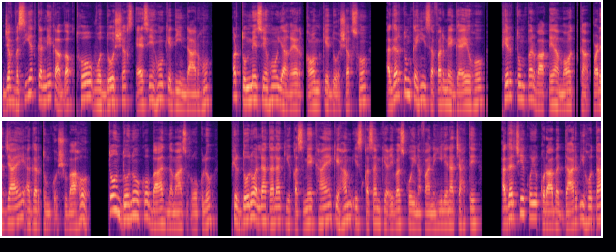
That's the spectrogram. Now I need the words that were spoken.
جب وسیعت کرنے کا وقت ہو، وہ دو شخص ایسے ہوں کہ دیندار ہوں اور تم میں سے ہوں یا غیر قوم کے دو شخص ہوں۔ اگر تم کہیں سفر میں گئے ہو، پھر تم پر واقعہ موت کا پڑ جائے۔ اگر تم کو شبہ ہو، تو ان دونوں کو بعد نماز روک لو۔ پھر دونوں اللہ تعالیٰ کی قسمیں کھائیں کہ ہم اس قسم کے عوض کوئی نفع نہیں لینا چاہتے۔ اگرچہ کوئی قرابت دار بھی ہوتا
